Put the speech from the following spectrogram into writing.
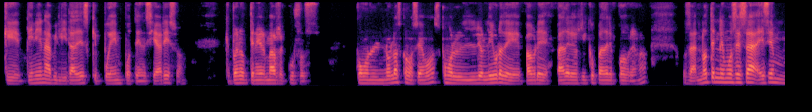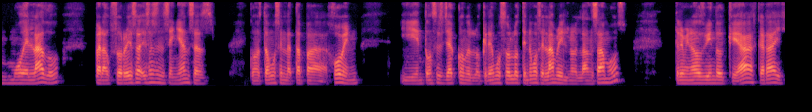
que tienen habilidades que pueden potenciar eso, que pueden obtener más recursos. Como no los conocemos, como el libro de Padre, padre Rico, Padre Pobre, ¿no? O sea, no tenemos esa, ese modelado para absorber esas enseñanzas cuando estamos en la etapa joven y entonces ya cuando lo queremos solo tenemos el hambre y nos lanzamos, terminamos viendo que, ah, caray,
